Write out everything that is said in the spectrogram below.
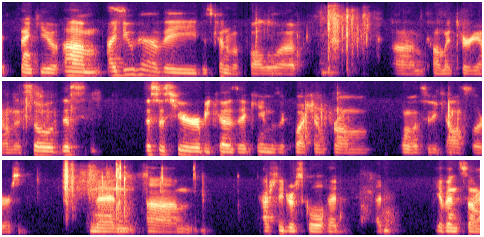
Okay, Thank you. Um, I do have a, just kind of a follow-up, um, commentary on this. So this, this is here because it came as a question from one of the city councilors. And then, um, Ashley Driscoll had, had given some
